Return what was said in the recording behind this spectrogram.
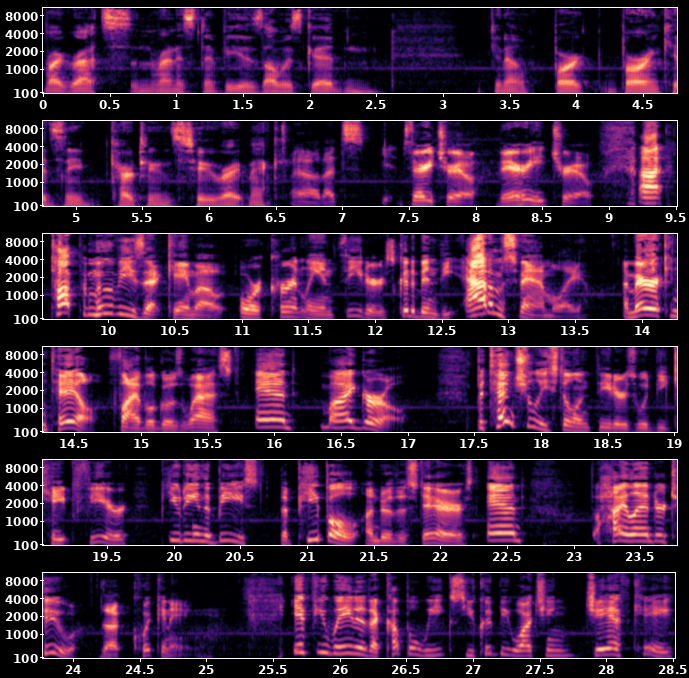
Rugrats and Ren and Stimpy is always good, and you know, bor- boring kids need cartoons too, right, Mick? Oh, that's it's very true. Very true. Uh, top movies that came out or currently in theaters could have been The Addams Family, American Tail, Fievel Goes West, and My Girl. Potentially still in theaters would be Cape Fear, Beauty and the Beast, The People Under the Stairs, and The Highlander 2, The Quickening. If you waited a couple weeks, you could be watching JFK,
